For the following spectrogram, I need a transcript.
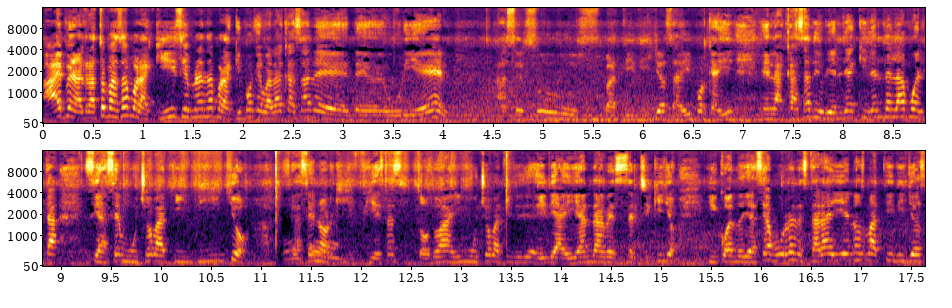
Ay, pero al rato pasa por aquí, siempre anda por aquí porque va a la casa de, de Uriel a hacer sus batidillos ahí, porque ahí en la casa de Uriel de aquí, del de la vuelta, se hace mucho batidillo. Se hacen orquifiestas y todo ahí, mucho batidillo. Y de ahí anda a veces el chiquillo. Y cuando ya se aburre de estar ahí en los batidillos,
